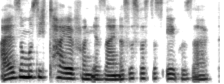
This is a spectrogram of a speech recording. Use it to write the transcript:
Also muss ich Teil von ihr sein. Das ist, was das Ego sagt.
